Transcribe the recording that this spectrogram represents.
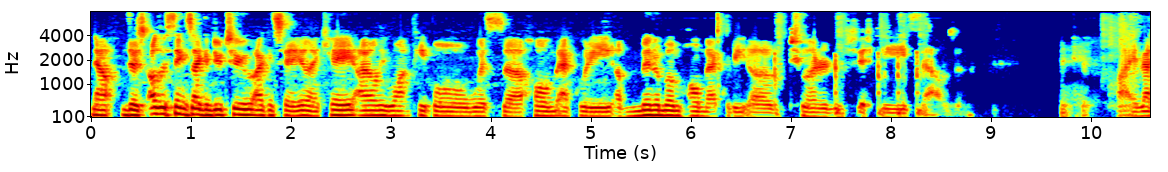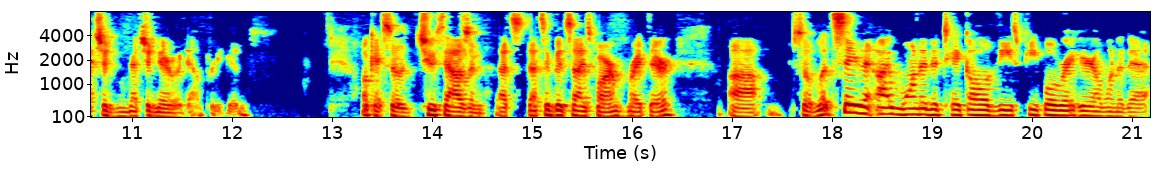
Now, there's other things I can do too. I can say like, hey, I only want people with uh, home equity, a minimum home equity of 250,000. And that should that should narrow it down pretty good. Okay, so 2,000. That's that's a good size farm right there. Uh, so let's say that I wanted to take all of these people right here. I wanted to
